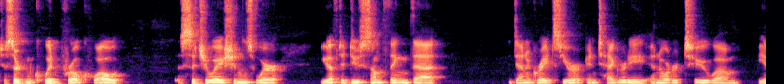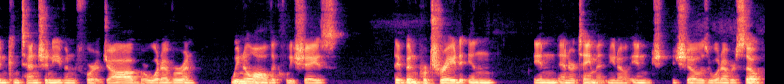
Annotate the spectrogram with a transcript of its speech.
to certain quid pro quo situations where you have to do something that denigrates your integrity in order to um, be in contention even for a job or whatever and we know all the cliches. They've been portrayed in in entertainment you know in sh- shows or whatever. So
